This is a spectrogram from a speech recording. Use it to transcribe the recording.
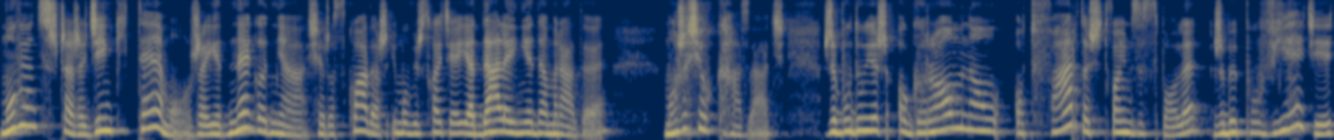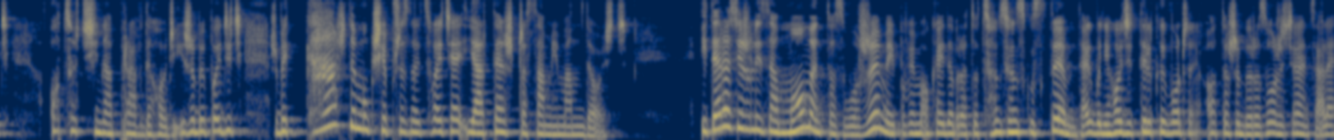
mówiąc szczerze, dzięki temu, że jednego dnia się rozkładasz i mówisz, słuchajcie, ja dalej nie dam rady, może się okazać, że budujesz ogromną otwartość w Twoim zespole, żeby powiedzieć, o co Ci naprawdę chodzi i żeby powiedzieć, żeby każdy mógł się przyznać, słuchajcie, ja też czasami mam dość. I teraz, jeżeli za moment to złożymy i powiemy, OK, dobra, to co w związku z tym, tak? Bo nie chodzi tylko i wyłącznie o to, żeby rozłożyć ręce, ale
